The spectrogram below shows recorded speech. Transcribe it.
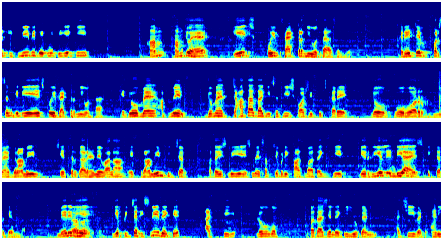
इसलिए भी देखनी चाहिए कि हम हम जो है एज कोई फैक्टर नहीं होता है असल में। क्रिएटिव पर्सन के लिए एज कोई फैक्टर नहीं होता कि जो मैं अपने जो मैं चाहता था कि सतीश कौशिक कुछ करे जो वो हो और मैं ग्रामीण क्षेत्र का रहने वाला एक ग्रामीण पिक्चर मतलब इसमें ये इसमें सबसे बड़ी खास बात है कि ये ये रियल इंडिया है इस पिक्चर के अंदर। मेरे लिए ये पिक्चर इसलिए देखे ताकि लोगों को पता चले कि you can achieve at any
